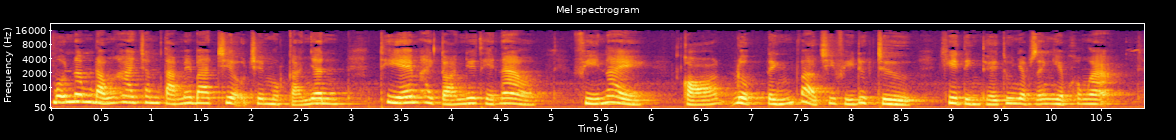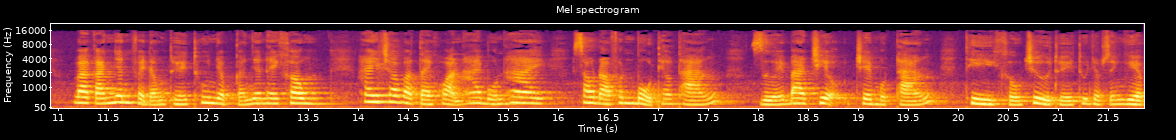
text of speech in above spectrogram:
mỗi năm đóng 283 triệu trên một cá nhân, thì em hạch toán như thế nào? Phí này có được tính vào chi phí được trừ khi tính thuế thu nhập doanh nghiệp không ạ? Và cá nhân phải đóng thuế thu nhập cá nhân hay không, hay cho vào tài khoản 242, sau đó phân bổ theo tháng, dưới 3 triệu trên một tháng thì khấu trừ thuế thu nhập doanh nghiệp.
